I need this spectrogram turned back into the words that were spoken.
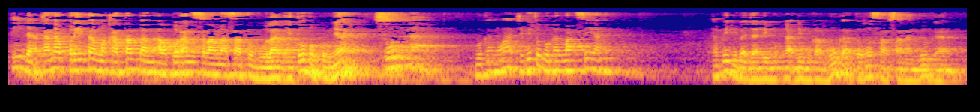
Tidak, karena perintah menghatamkan Al-Quran selama satu bulan itu hukumnya sunnah, bukan wajib, itu bukan maksiat. Tapi juga jadi nggak dibuka-buka atau musaf juga.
